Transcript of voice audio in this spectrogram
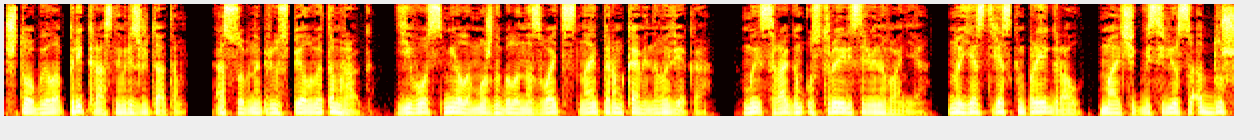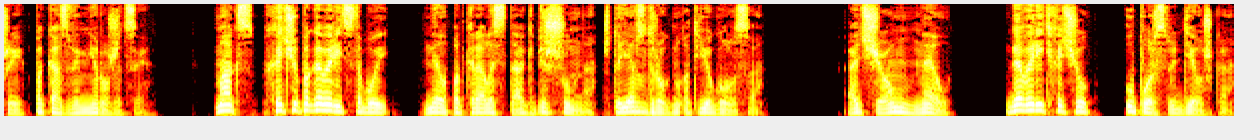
что было прекрасным результатом. Особенно преуспел в этом Раг. Его смело можно было назвать снайпером каменного века. Мы с Рагом устроили соревнования, но я с треском проиграл. Мальчик веселился от души, показывая мне рожицы. «Макс, хочу поговорить с тобой!» Нел подкралась так бесшумно, что я вздрогнул от ее голоса. «О чем, Нел?» «Говорить хочу», — упорствует девушка.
